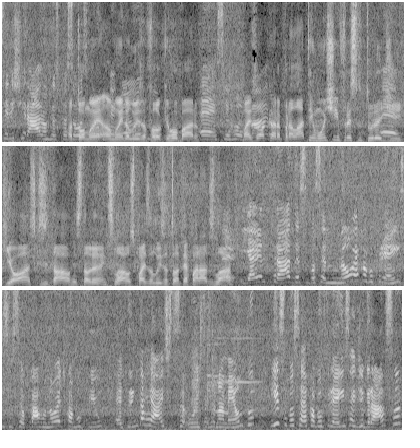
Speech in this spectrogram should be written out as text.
Se eles tiraram, se as pessoas. A tua mãe, a mãe da Luísa falou que roubaram. É, se roubaram. Mas, ó, cara, pra lá tem um monte de infraestrutura é. de quiosques e tal, restaurantes lá. Os pais da Luísa estão até parados lá. É. E a entrada, se você não é cabo friense, se o seu carro não é de Cabo Frio, é 30 reais o estacionamento. E se você é cabo friense, é de graça.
